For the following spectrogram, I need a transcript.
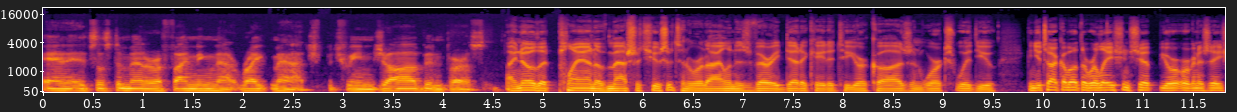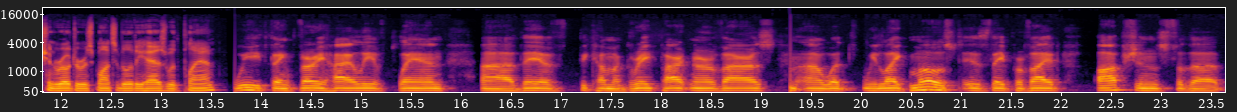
And it's just a matter of finding that right match between job and person. I know that Plan of Massachusetts and Rhode Island is very dedicated to your cause and works with you. Can you talk about the relationship your organization, Road to Responsibility, has with Plan? We think very highly of Plan. Uh, they have become a great partner of ours. Uh, what we like most is they provide options for the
